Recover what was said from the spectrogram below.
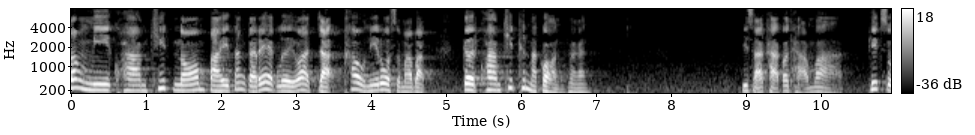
ต้องมีความคิดน้อมไปตั้งแต่แรกเลยว่าจะเข้านิโรธสมาบัติ เกิดความคิดขึ้นมาก่อนเหมือนกันวิสาขาก็ถามว่า ภิกษุ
